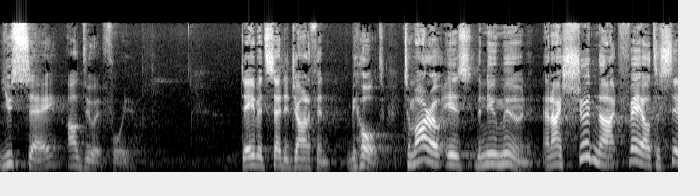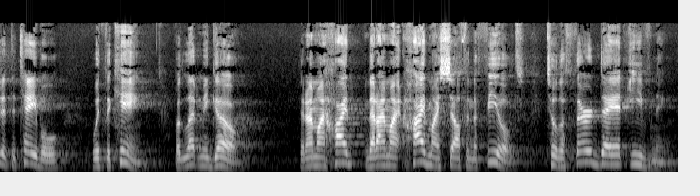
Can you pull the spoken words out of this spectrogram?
you say, I'll do it for you. David said to Jonathan, Behold, tomorrow is the new moon, and I should not fail to sit at the table with the king. But let me go, that I might hide, that I might hide myself in the field till the third day at evening.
